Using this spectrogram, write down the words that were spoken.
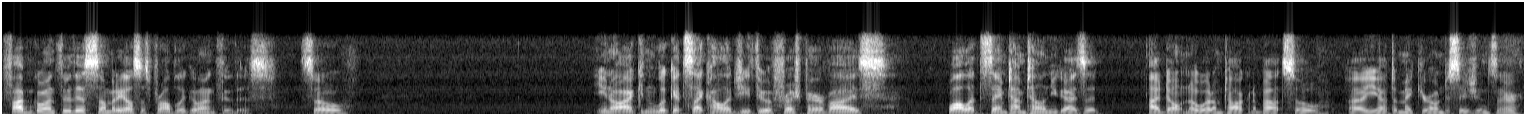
if I'm going through this, somebody else is probably going through this. So you know, I can look at psychology through a fresh pair of eyes while at the same time telling you guys that I don't know what I'm talking about, so uh, you have to make your own decisions there.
